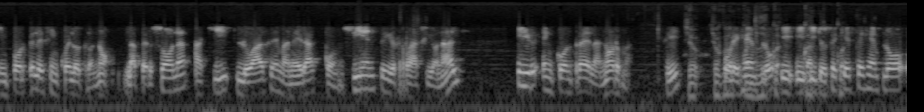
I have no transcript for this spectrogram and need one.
impórtele cinco el otro. No, la persona aquí lo hace de manera consciente y racional, ir en contra de la norma. Por ejemplo, y, yo sé que este ejemplo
